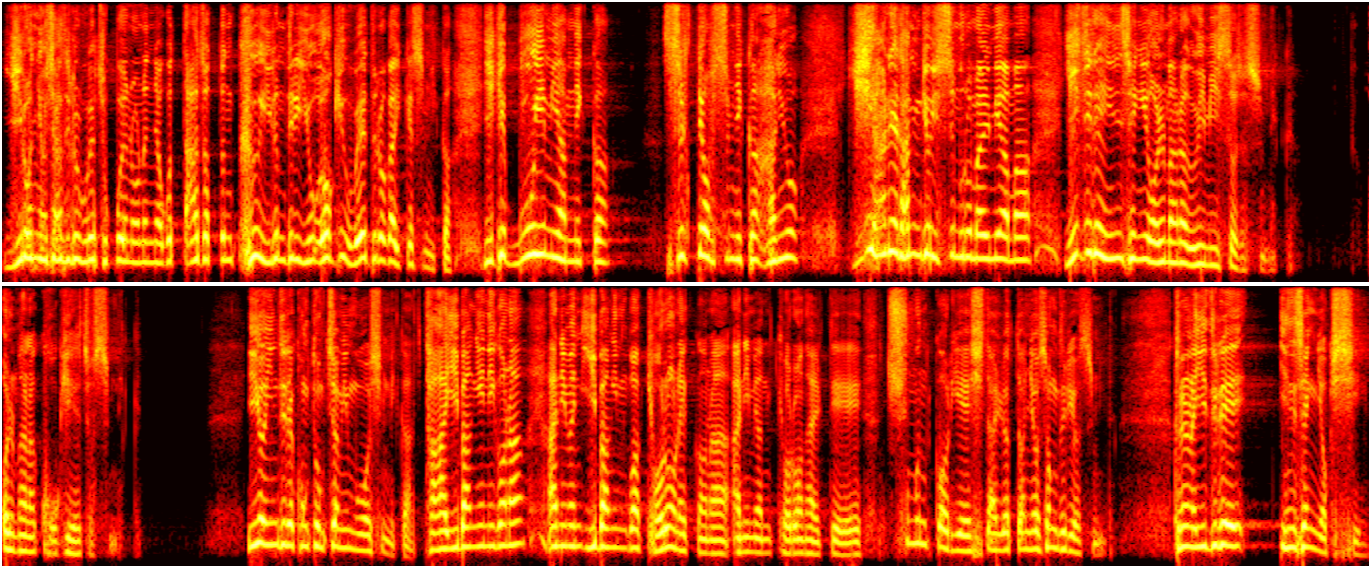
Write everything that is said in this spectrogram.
이런 여자들을 왜 족보에 넣느냐고 따졌던 그 이름들이 여기 왜 들어가 있겠습니까? 이게 무의미합니까? 쓸데없습니까? 아니요. 이 안에 담겨 있음으로 말미암아 이들의 인생이 얼마나 의미 있어졌습니까? 얼마나 고귀해졌습니까? 이 여인들의 공통점이 무엇입니까? 다 이방인이거나 아니면 이방인과 결혼했거나 아니면 결혼할 때에 추문거리에 시달렸던 여성들이었습니다. 그러나 이들의 인생 역시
